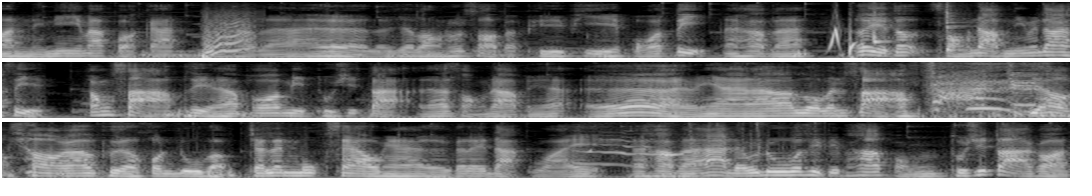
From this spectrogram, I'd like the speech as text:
มันในนี่มากกว่ากันนะครับนะเออเราจะลองทดสอบแบบ PVP ปกตินะครับนะเอ้ยต้องสองดาบนี้ไม่ได้สิ ต้องสามสินะเพราะว่ามีทูชิตะนะสองดาบเนี้ยเออเป็นไงนะรวมเป็นสามยอกชอบครับเผื่อคนดูแบบจะเล่นมุกแซวไงเออก็เลยดักไว้นะครับนะะเดี๋ยวดูประสิทธิภาพของทูชิตะก่อน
